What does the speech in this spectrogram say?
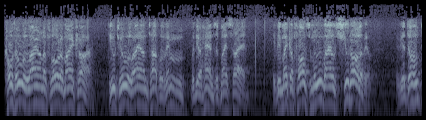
Koto will lie on the floor of my car. You two will lie on top of him with your hands at my side. If you make a false move, I'll shoot all of you. If you don't,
